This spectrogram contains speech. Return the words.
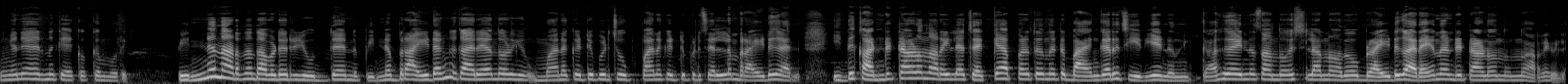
അങ്ങനെയായിരുന്നു കേക്കൊക്കെ മുറി. പിന്നെ നടന്നത് അവിടെ ഒരു യുദ്ധമായിരുന്നു. പിന്നെ ബ്രൈഡ് അങ്ങ് കരയാൻ തുടങ്ങി. ഉമ്മാനെ കെട്ടിപ്പിടിച്ച് ഉപ്പാനെ കെട്ടിപ്പിടിച്ച് എല്ലാം ബ്രൈഡ് കരഞ്ഞു ഇത് കണ്ടിട്ടാണോന്ന് അറിയില്ല. ചെക്ക അപ്പുറത്ത് നിന്നിട്ട് ഭയങ്കര ചിരിയായിരുന്നു. നിക്കാഹ് കഴിഞ്ഞ സന്തോഷിച്ചില്ലാന്നോ അതോ ബ്രൈഡ് കരയുന്ന കണ്ടിട്ടാണോ എന്നൊന്നും അറിയില്ല.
